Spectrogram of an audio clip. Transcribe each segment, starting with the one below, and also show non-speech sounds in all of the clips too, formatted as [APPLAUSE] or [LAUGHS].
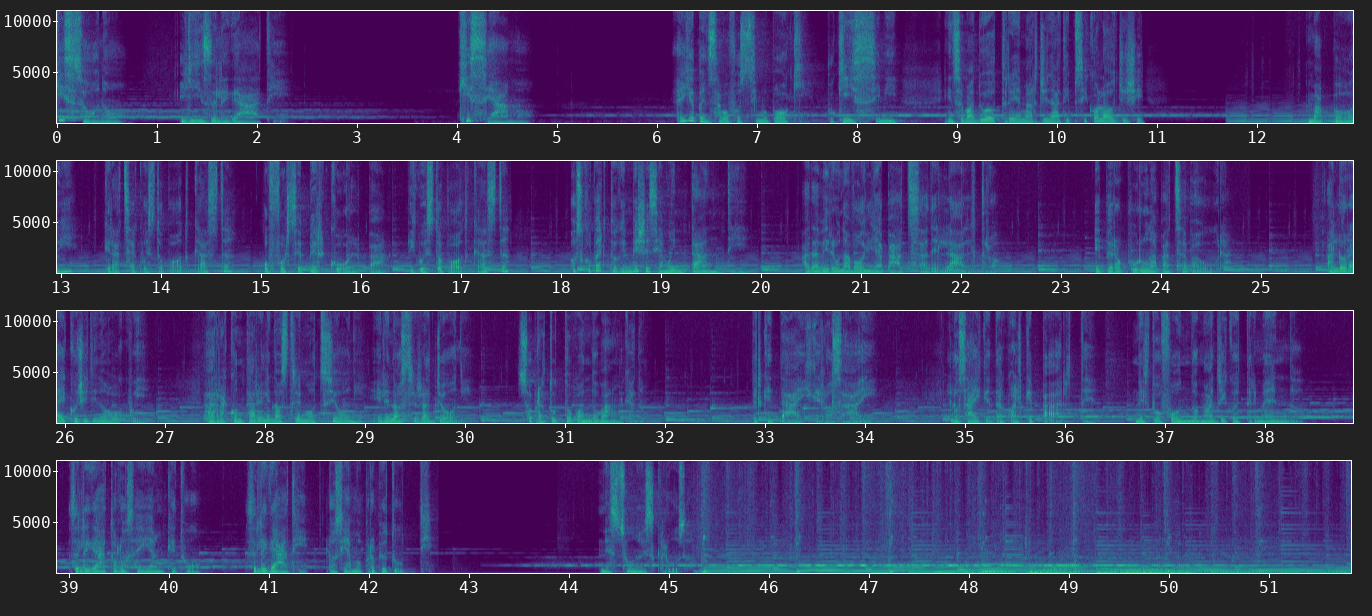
Chi sono gli slegati? Chi siamo? E io pensavo fossimo pochi, pochissimi, insomma due o tre emarginati psicologici. Ma poi, grazie a questo podcast, o forse per colpa di questo podcast, ho scoperto che invece siamo in tanti ad avere una voglia pazza dell'altro. E però pure una pazza paura. Allora eccoci di nuovo qui, a raccontare le nostre emozioni e le nostre ragioni, soprattutto quando mancano. Perché dai che lo sai, lo sai che da qualche parte, nel tuo fondo magico e tremendo, slegato lo sei anche tu. Slegati lo siamo proprio tutti. Nessuno escluso.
